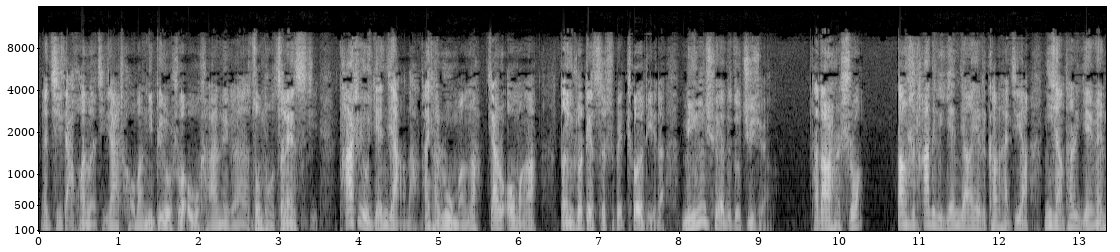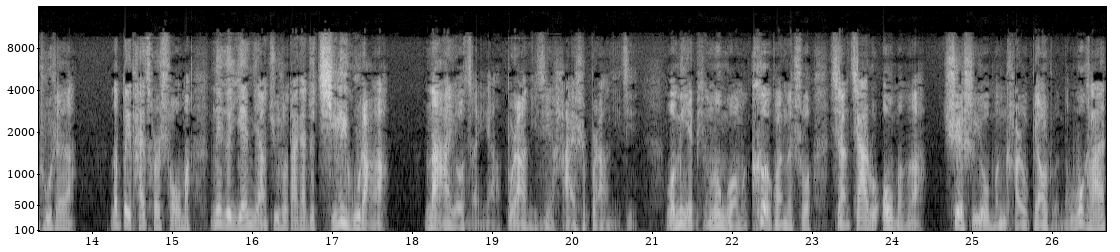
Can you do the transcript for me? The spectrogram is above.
那几家欢乐几家愁嘛。你比如说乌克兰那个总统泽连斯基，他是有演讲的，他想入盟啊，加入欧盟啊，等于说这次是被彻底的、明确的就拒绝了。他当然很失望。当时他那个演讲也是慷慨激昂，你想他是演员出身啊，那背台词熟嘛。那个演讲据说大家就起立鼓掌啊，那又怎样？不让你进还是不让你进？我们也评论过嘛，客观的说，想加入欧盟啊，确实有门槛、有标准的。乌克兰。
